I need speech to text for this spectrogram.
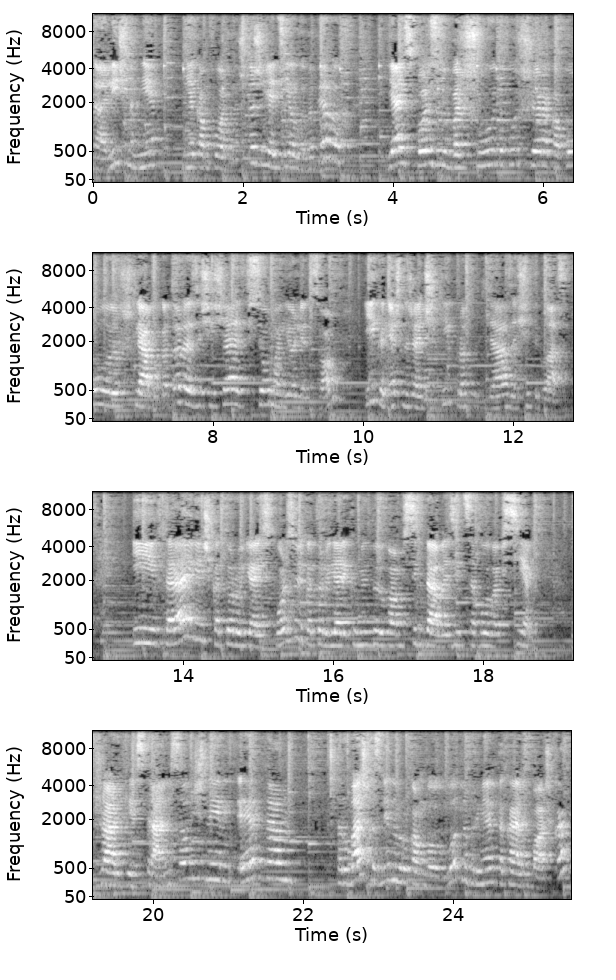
да, лично мне некомфортно. Что же я делаю? Во-первых, я использую большую такую широкополую шляпу, которая защищает все мое лицо. И, конечно же, очки просто для защиты глаз. И вторая вещь, которую я использую, и которую я рекомендую вам всегда возить с собой во все жаркие страны солнечные, это рубашка с длинным рукавом. Вот, например, такая рубашка,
